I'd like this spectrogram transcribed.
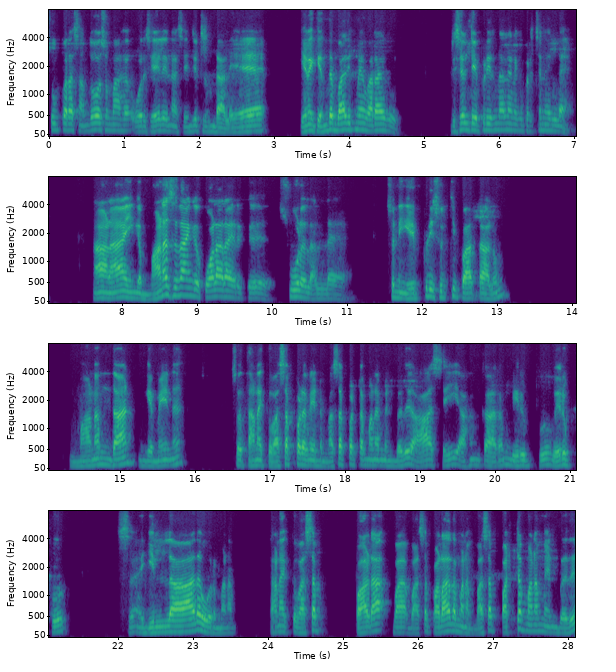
சூப்பரா சந்தோஷமாக ஒரு செயலை நான் செஞ்சுட்டு இருந்தாலே எனக்கு எந்த பாதிப்புமே வராது. ரிசல்ட் எப்படி இருந்தாலும் எனக்கு பிரச்சனை இல்லை. ஆனா இங்க மனசுதான் இங்க கோளாறா இருக்கு. சூழல் அல்ல. ஸோ நீங்க எப்படி சுத்தி பார்த்தாலும் மனம்தான் இங்க மெயின் ஸோ தனக்கு வசப்பட வேண்டும். வசப்பட்ட மனம் என்பது ஆசை அகங்காரம் விருப்பு வெறுப்பு இல்லாத ஒரு மனம். தனக்கு வசப்படா வசப்படாத மனம். வசப்பட்ட மனம் என்பது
